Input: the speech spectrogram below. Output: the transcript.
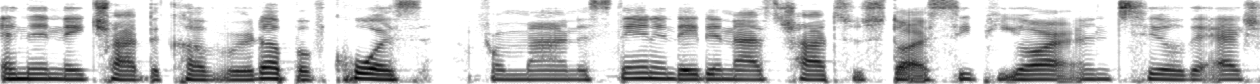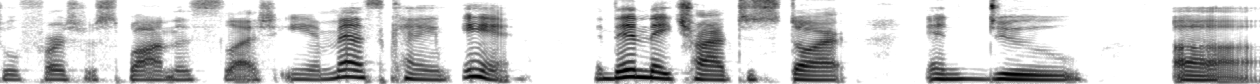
and then they tried to cover it up. Of course, from my understanding, they did not try to start CPR until the actual first responders slash EMS came in, and then they tried to start and do uh,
